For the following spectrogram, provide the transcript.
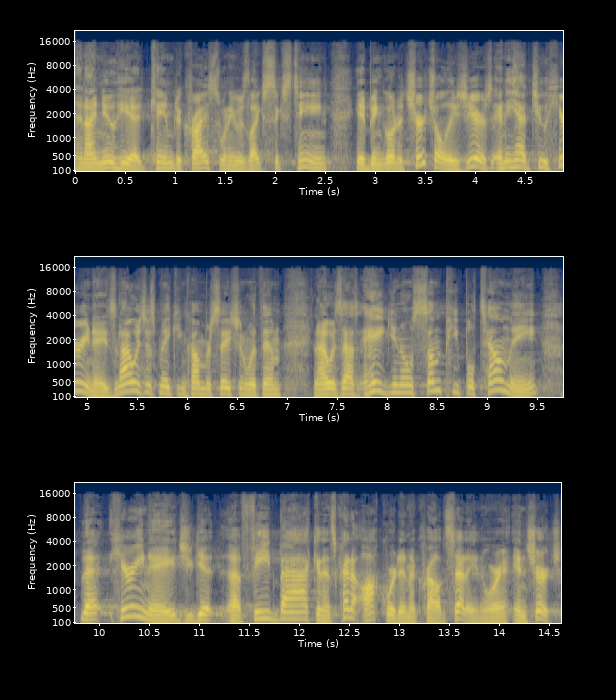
and I knew he had came to Christ when he was like 16. He had been going to church all these years, and he had two hearing aids. And I was just making conversation with him, and I was asking, "Hey, you know, some people tell me that hearing aids you get uh, feedback, and it's kind of awkward in a crowd setting or in church."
